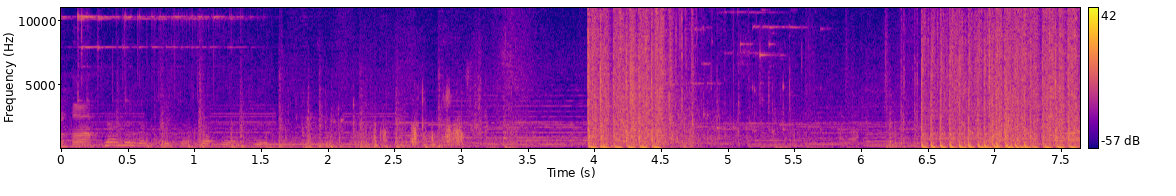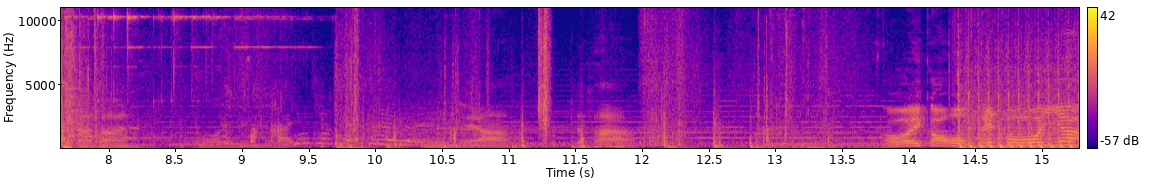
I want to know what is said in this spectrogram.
องตัวตายตายตายโอ้ยไม่ได้อยู่อืมเอียจะท่าโอ้ยก่อหกเพชรโพยอะ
